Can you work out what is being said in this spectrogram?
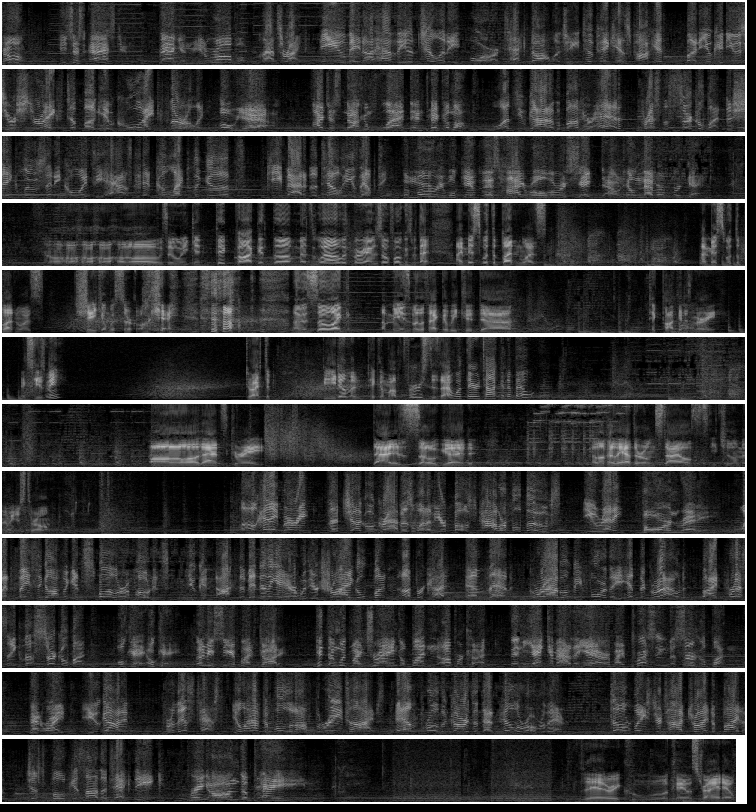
Chump! He's just asking, begging me to rob him! That's right. You may not have the agility or technology to pick his pocket, but you can use your strength to mug him quite thoroughly. Oh yeah! I just knock him flat, then pick him up. Once you've got him above your head, press the circle button to shake loose any coins he has and collect the goods. Keep at it until he's empty. The Murray will give this high roller a shakedown he'll never forget. Oh, so we can pickpocket them as well with Murray. I was so focused with that. I missed what the button was. I missed what the button was. Shake him with circle. Okay. I was so like amazed by the fact that we could uh, pickpocket as Murray. Excuse me? Do I have to beat him and pick him up first? Is that what they were talking about? Oh, that's great. That is so good. I love how they have their own styles, each of them, and then we just throw them. Okay, Murray. The juggle grab is one of your most powerful moves. You ready? Born ready. When facing off against smaller opponents, you can knock them into the air with your triangle button uppercut, and then grab them before they hit the ground by pressing the circle button. Okay, okay. Let me see if I've got it. Hit them with my triangle button uppercut, then yank them out of the air by pressing the circle button. That right? You got it. For this test, you'll have to pull it off three times and throw the guards at that pillar over there. Don't waste your time trying to fight them. Just focus on the technique. Bring on the pain. Very cool. Okay, let's try it out.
